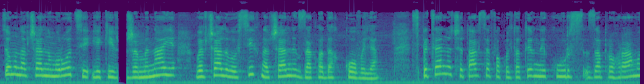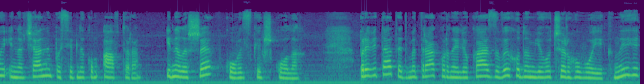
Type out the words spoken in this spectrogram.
в цьому навчальному році, який вже минає, вивчали во всіх навчальних закладах Ковеля. Спеціально читався факультативний курс за програмою і навчальним посібником автора, і не лише в ковельських школах. Привітати Дмитра Корнелюка з виходом його чергової книги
